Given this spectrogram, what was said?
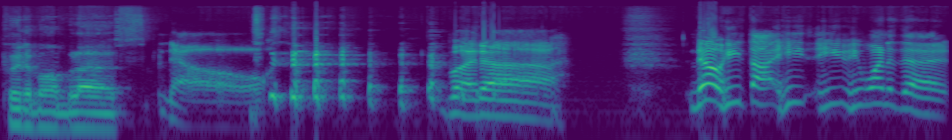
Put him on blast. no, but uh, no, he thought he he, he wanted the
